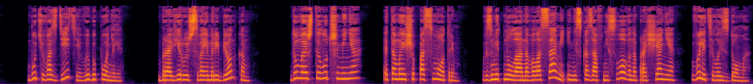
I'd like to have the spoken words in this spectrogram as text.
Будь у вас дети, вы бы поняли. Бравируешь своим ребенком? Думаешь, ты лучше меня? Это мы еще посмотрим. Взметнула она волосами и, не сказав ни слова на прощание, вылетела из дома.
